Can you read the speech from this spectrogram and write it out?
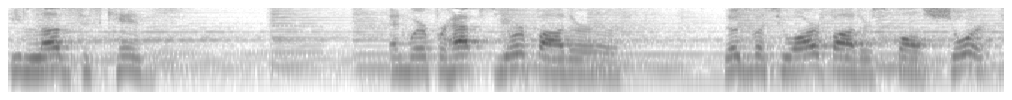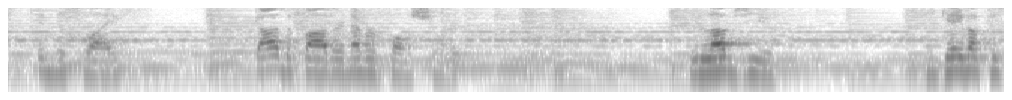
He loves his kids. And where perhaps your father or those of us who are fathers fall short in this life, God the Father never falls short. He loves you. He gave up his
